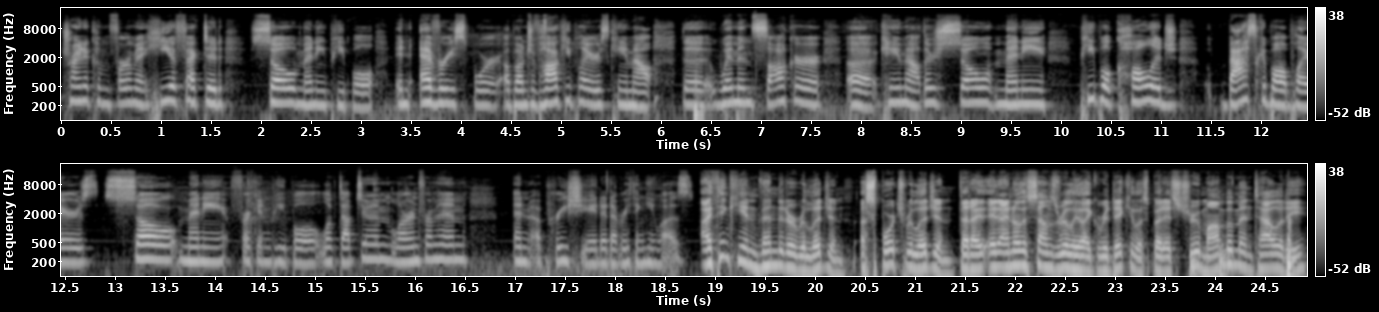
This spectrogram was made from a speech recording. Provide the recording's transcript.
trying to confirm it. He affected so many people in every sport. A bunch of hockey players came out. The women's soccer uh, came out. There's so many people, college basketball players, so many freaking people looked up to him, learned from him, and appreciated everything he was. I think he invented a religion, a sports religion. That I and I know this sounds really like ridiculous, but it's true. Mamba mentality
